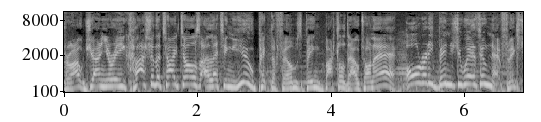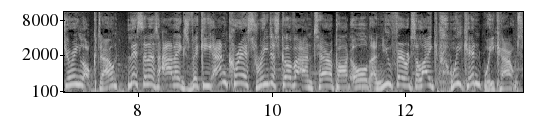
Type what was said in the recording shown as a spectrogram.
Throughout January, Clash of the Titles are letting you pick the films being battled out on air. Already binged your way through Netflix during lockdown? Listeners Alex, Vicky, and Chris rediscover and tear apart old and new favourites alike week in, week out.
